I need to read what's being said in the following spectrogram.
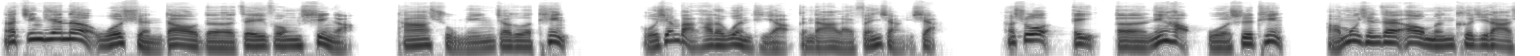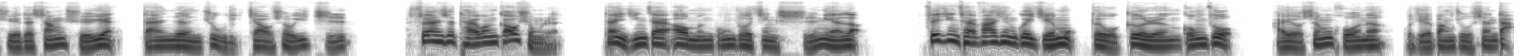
那今天呢我选到的这一封信啊，它署名叫做 Tim，我先把他的问题啊跟大家来分享一下。他说：“哎，呃，您好，我是 Tim。”啊，目前在澳门科技大学的商学院担任助理教授一职。虽然是台湾高雄人，但已经在澳门工作近十年了。最近才发现贵节目对我个人工作还有生活呢，我觉得帮助甚大。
